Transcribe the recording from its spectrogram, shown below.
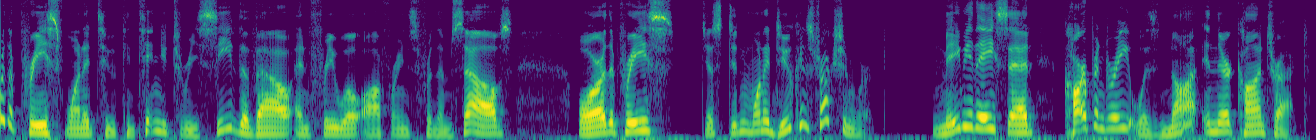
or the priests wanted to continue to receive the vow and free will offerings for themselves, or the priests just didn't want to do construction work. Maybe they said carpentry was not in their contract.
